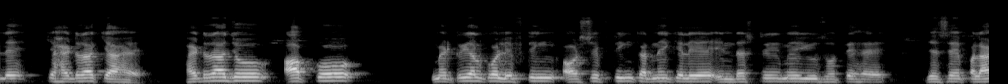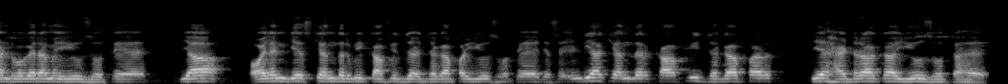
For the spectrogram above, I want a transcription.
लें कि हाइड्रा क्या है। हाइड्रा जो आपको मटेरियल को लिफ्टिंग और शिफ्टिंग करने के लिए इंडस्ट्री में यूज़ होते हैं, जैसे प्लांट वगैरह में यूज़ होते हैं या ऑयल एंड गैस के अंदर भी काफ़ी जगह पर यूज़ होते हैं। जैसे इंडिया के अंदर काफ़ी जगह पर यह हाइड्रा का यूज़ होता है।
